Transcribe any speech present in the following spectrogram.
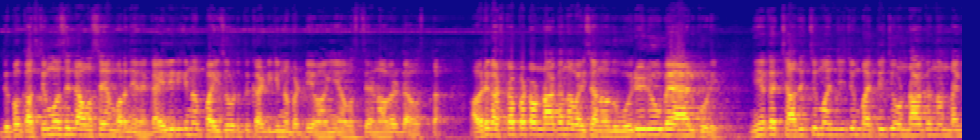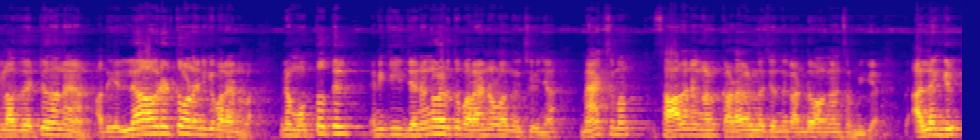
ഇതിപ്പോ കസ്റ്റമേഴ്സിന്റെ അവസ്ഥ ഞാൻ പറഞ്ഞുതരാം കയ്യിലിരിക്കുന്ന പൈസ കൊടുത്ത് കടിക്കുന്ന പട്ടിയെ വാങ്ങിയ അവസ്ഥയാണ് അവരുടെ അവസ്ഥ. അവർ കഷ്ടപ്പെട്ടുണ്ടാക്കുന്ന പൈസയാണ്. അത് ഒരു രൂപ ആയാൽ കൂടി. നീയൊക്കെ ചതിച്ചും വഞ്ചിച്ചും പറ്റിച്ചും ഉണ്ടാക്കുന്നുണ്ടെങ്കിൽ അത് തെറ്റ് തന്നെയാണ്. അത് എല്ലാവരുടെ അടുത്തുമാണ് എനിക്ക് പറയാനുള്ളത്. പിന്നെ മൊത്തത്തിൽ എനിക്ക് ഈ ജനങ്ങളെടുത്ത് പറയാനുള്ളതെന്ന് വെച്ച് കഴിഞ്ഞാൽ മാക്സിമം സാധനങ്ങൾ കടകളിൽ ചെന്ന് കണ്ടു വാങ്ങാൻ ശ്രമിക്കുക. അല്ലെങ്കിൽ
